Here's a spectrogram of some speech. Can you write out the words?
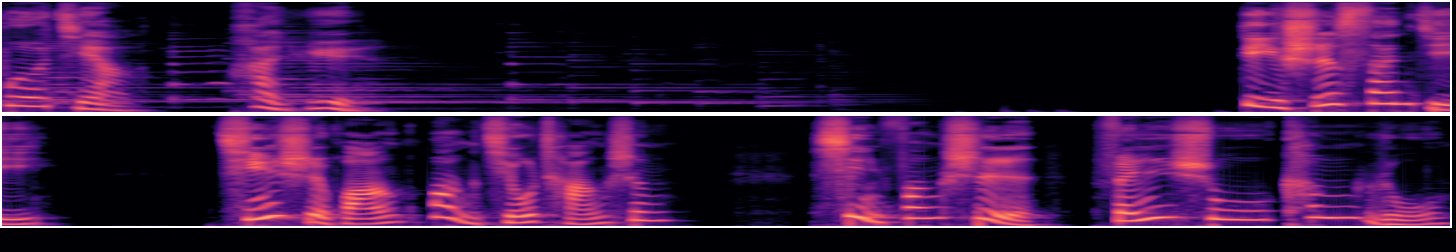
播讲汉乐第十三集：秦始皇妄求长生，信方士。焚书坑儒。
